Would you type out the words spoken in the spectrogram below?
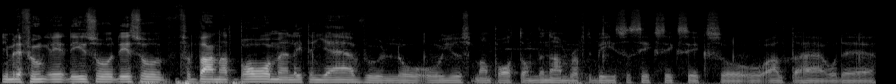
Ja, men det, fun- det, är ju så, det är så förbannat bra med en liten djävul och, och just man pratar om The Number of the Beast och 666 och, och allt det här. Och det,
